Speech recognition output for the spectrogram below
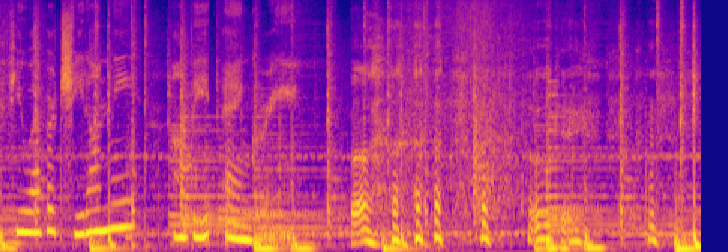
if you ever cheat on me, I'll be angry. Okay.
